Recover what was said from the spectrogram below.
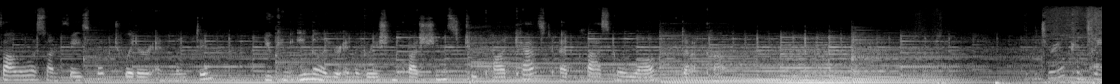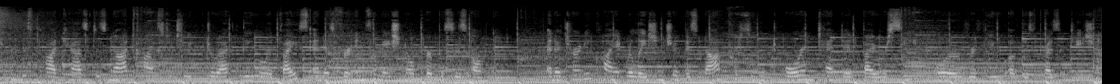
Follow us on Facebook, Twitter, and LinkedIn. You can email your immigration questions to podcast at klaskolaw.com. The material contained in this podcast does not constitute direct legal advice and is for informational purposes only. An attorney client relationship is not presumed or intended by receipt or review of this presentation.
